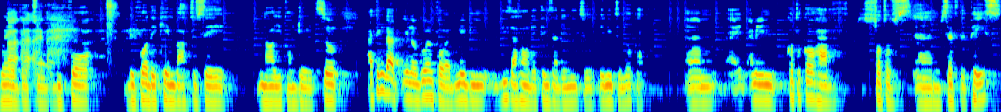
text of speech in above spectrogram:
where I- it got to I- before before they came back to say now you can do it? So I think that you know going forward, maybe these are some of the things that they need to they need to look at. Um, I, I mean, Kotoko have sort of um, set the pace.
